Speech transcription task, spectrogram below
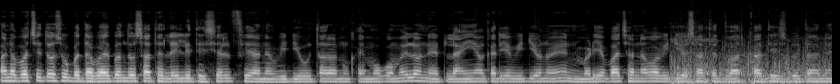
અને પછી તો શું, બધા ભાઈબંધો સાથે લઈ લીધી સેલ્ફી અને વીડિયો ઉતારવાનો કાંઈ મોકો મળ્યો ને, એટલે અહીંયા કરીએ વિડીયોનો એન્ડ મળીએ પાછા નવા વીડિયો સાથે દ્વારકાધીશ બધાને.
